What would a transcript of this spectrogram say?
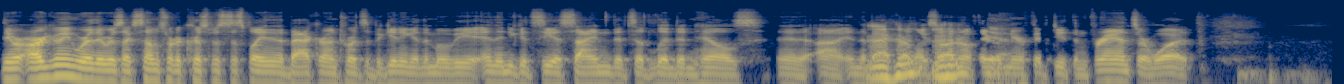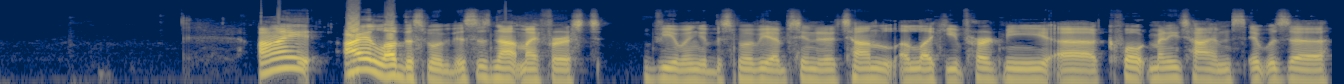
they were arguing where there was like some sort of Christmas display in the background towards the beginning of the movie, and then you could see a sign that said Linden Hills uh, in the background. Mhm, like, so I don't know if they were near 50th in France or what. I I love this movie. This is not my first viewing of this movie. I've seen it a ton. uh, Like you've heard me uh, quote many times. It was a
